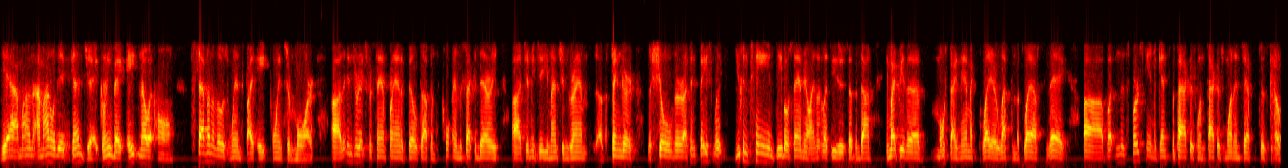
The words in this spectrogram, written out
Yeah, I'm on. I'm on with you again, Jay. Green Bay eight zero at home. Seven of those wins by eight points or more. Uh, the injuries for San Fran have built up in the in the secondary. Uh, Jimmy G, you mentioned Graham, uh, the finger, the shoulder. I think basically you contain Deebo Samuel. I know that's easier said than done. He might be the most dynamic player left in the playoffs today. Uh, but in this first game against the Packers, when Packers won in San Francisco,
